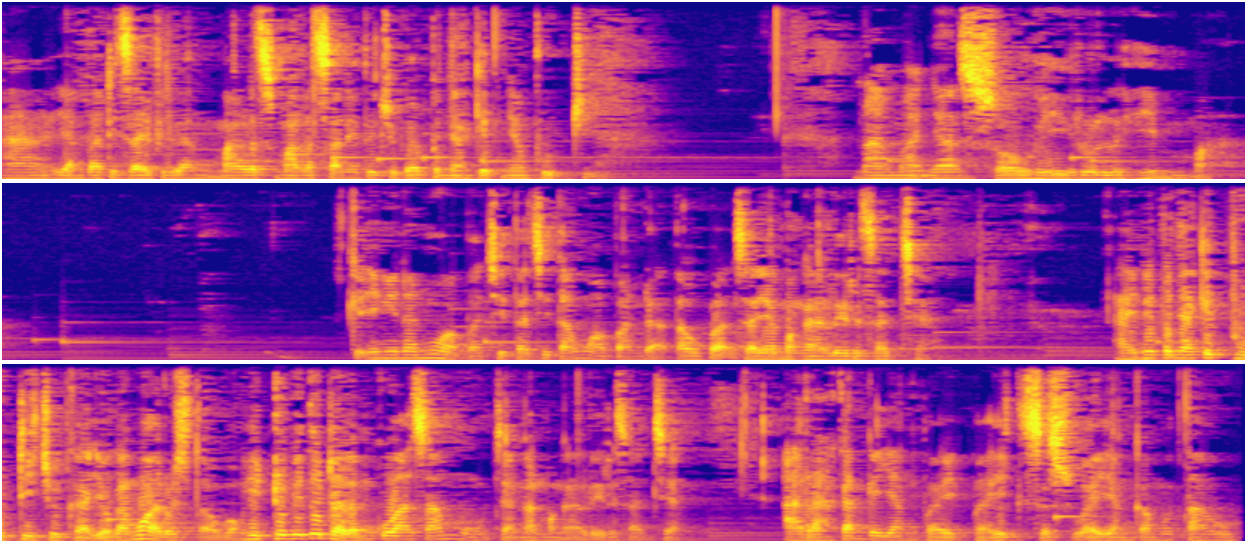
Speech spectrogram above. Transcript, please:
Nah, yang tadi saya bilang males-malesan itu juga penyakitnya budi. Namanya sohirul himmah. Keinginanmu apa? Cita-citamu apa? Tidak tahu pak, saya mengalir saja. Nah, ini penyakit budi juga. Ya kamu harus tahu. Hidup itu dalam kuasamu, jangan mengalir saja. Arahkan ke yang baik-baik sesuai yang kamu tahu.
